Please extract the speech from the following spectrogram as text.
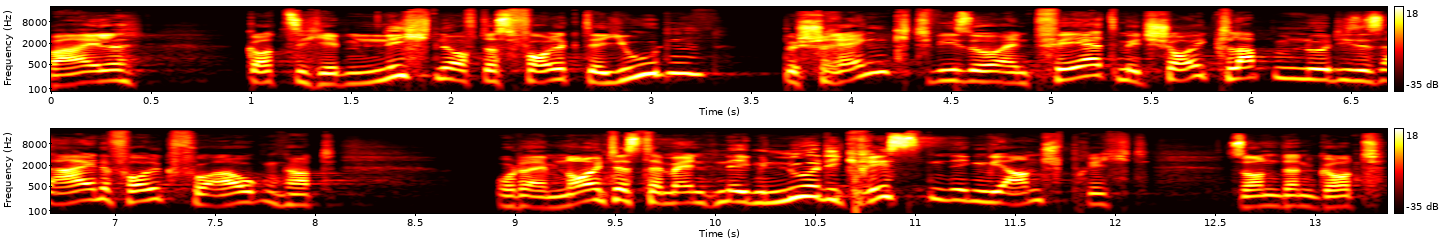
Weil Gott sich eben nicht nur auf das Volk der Juden beschränkt, wie so ein Pferd mit Scheuklappen nur dieses eine Volk vor Augen hat, oder im Neuen Testament irgendwie nur die Christen irgendwie anspricht, sondern Gott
